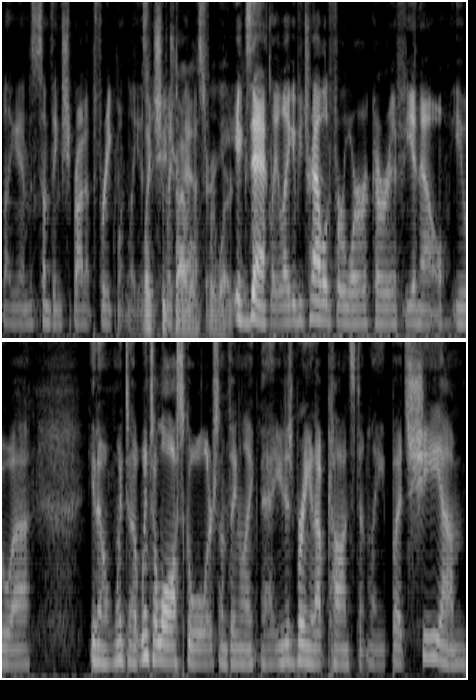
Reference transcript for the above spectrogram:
Like it was something she brought up frequently. Is Like that she went to Vassar. for work. Exactly. Like if you traveled for work, or if you know you. Uh, you know, went to went to law school or something like that. You just bring it up constantly. But she um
